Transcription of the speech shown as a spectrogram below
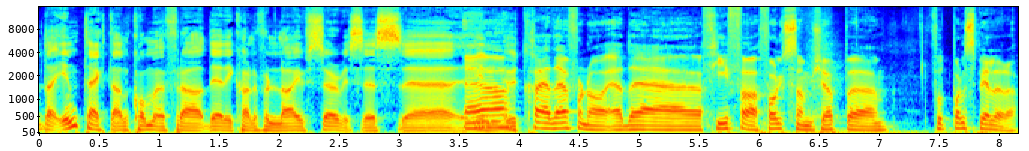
av inntektene kommer fra det de kaller for live services. Uh, ja, hva er det for noe? Er det Fifa, folk som kjøper fotballspillere?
